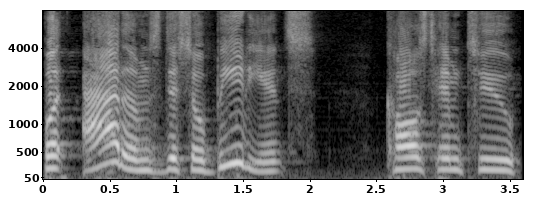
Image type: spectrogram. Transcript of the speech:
But Adam's disobedience caused him to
